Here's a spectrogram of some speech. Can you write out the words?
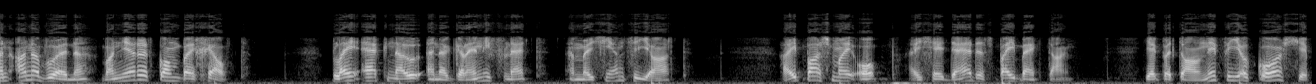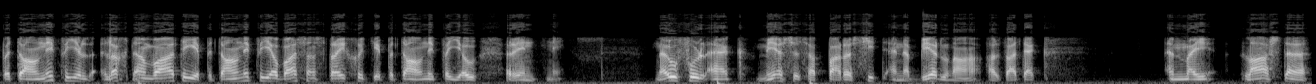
in ander woorde, wanneer dit kom by geld, bly ek nou in 'n granny flat in my seun se yard. Hy pas my op. Hy sê dad, it's payback time. Jy betaal net vir jou kos, jy betaal net vir jou ligte en water, jy betaal net vir jou was en strygoed, jy betaal net vir jou rent nie. Nou voel ek meer soos 'n parasiet en 'n beerlaar as wat ek in my laaste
